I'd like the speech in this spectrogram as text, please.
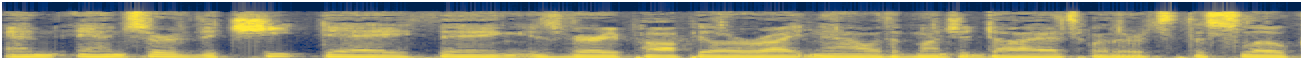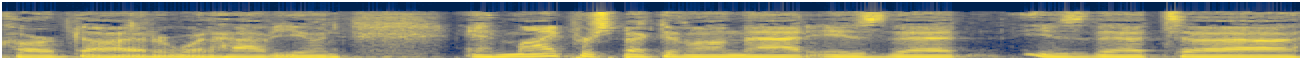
and and sort of the cheat day thing is very popular right now with a bunch of diets, whether it's the slow carb diet or what have you. And and my perspective on that is that is that. Uh,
